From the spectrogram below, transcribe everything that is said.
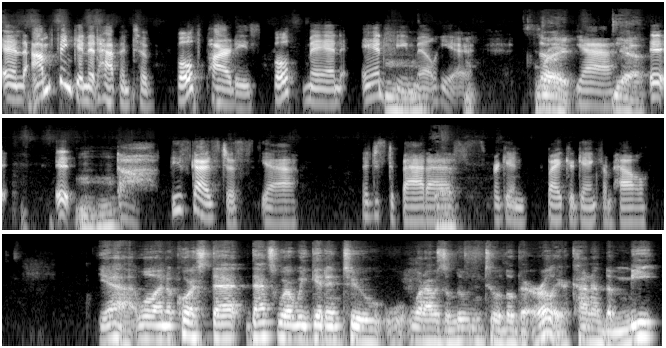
and I'm thinking it happened to both parties, both man and Mhm. female here. So Right. yeah, Yeah. It- it- Mhm. ah, these guys just yeah, they're just a badass friggin' biker gang from hell. Yeah, well, and of course that that's where we get into what I was alluding to a little bit earlier, kind of the meat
